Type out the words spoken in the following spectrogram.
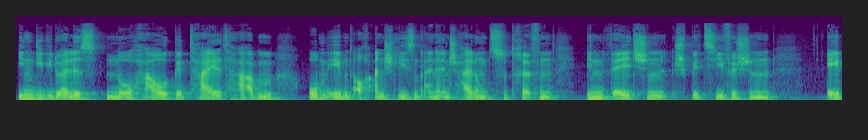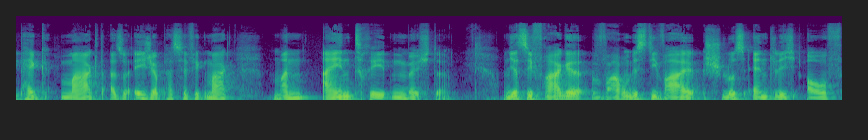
individuelles Know-how geteilt haben, um eben auch anschließend eine Entscheidung zu treffen, in welchen spezifischen APEC-Markt, also Asia-Pacific-Markt, man eintreten möchte. Und jetzt die Frage, warum ist die Wahl schlussendlich auf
